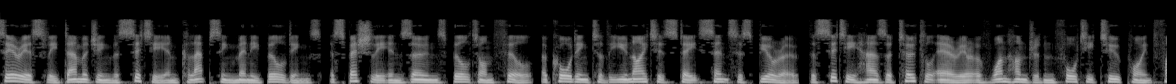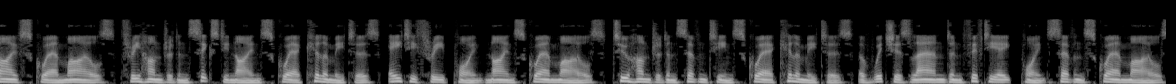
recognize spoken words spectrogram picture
seriously damaging the city and collapsing many buildings, especially in zones built on fill. According to the United States Census Bureau, the city has a total area of 142.5 square miles, 369 square kilometers, 83.9 square miles, 217 square kilometers, of which is land and 58.7 square miles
